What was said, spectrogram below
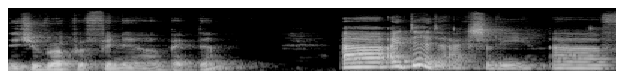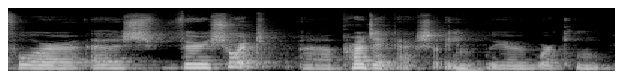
Did you work with Finnair back then? Uh, I did actually uh, for a sh- very short uh, project. Actually, we were working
